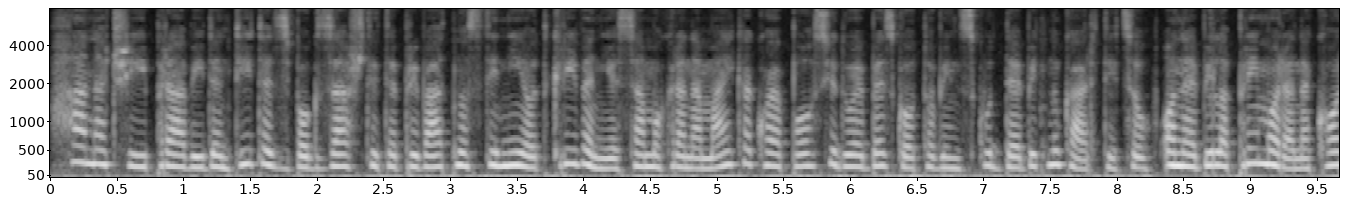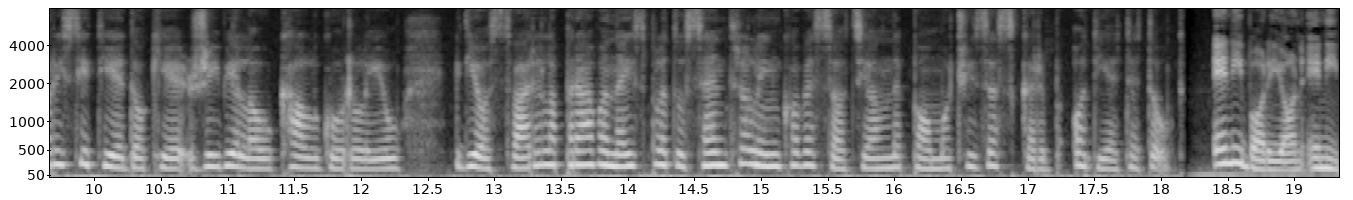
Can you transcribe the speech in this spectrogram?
Hana, čiji pravi identitet zbog zaštite privatnosti nije otkriven, je samohrana majka koja posjeduje bezgotovinsku debitnu karticu. Ona je bila primorana koristiti je dok je živjela u Kalgurliju, gdje je ostvarila pravo na isplatu Centralinkove socijalne pomoći za skrb o djetetu. Anybody on any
